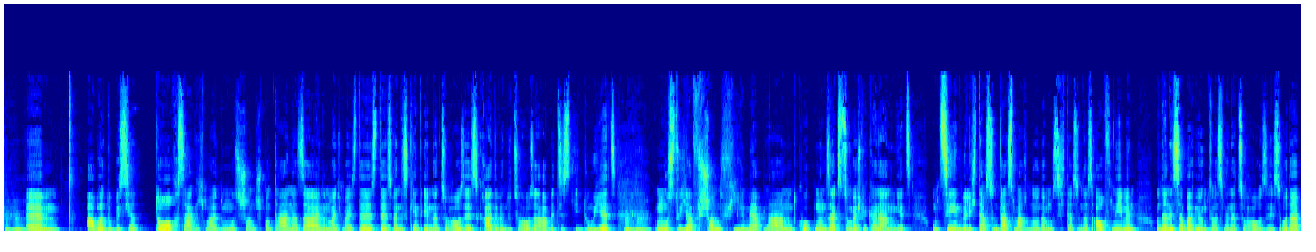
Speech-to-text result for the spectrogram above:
Mhm. Ähm, aber du bist ja doch, sag ich mal, du musst schon spontaner sein und manchmal ist das, das, wenn das Kind eben dann zu Hause ist, gerade wenn du zu Hause arbeitest, wie du jetzt, Mhm. musst du ja schon viel mehr planen und gucken und sagst zum Beispiel, keine Ahnung, jetzt um 10 will ich das und das machen oder muss ich das und das aufnehmen und dann ist aber irgendwas, wenn er zu Hause ist, oder?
